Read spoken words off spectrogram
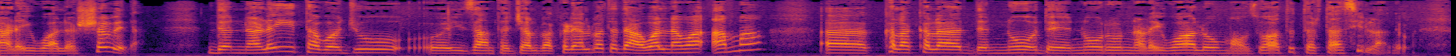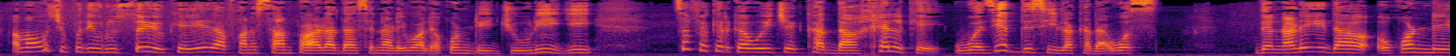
نړیواله شوې ده د نړۍ توجه ځانته جلب کړي البته د اول نو اما کله کله د نو د نورو نړیوالو موضوعاتو تر تاثیر لاندې اما اوس چې په دې وروستیو کې د افغانستان په اړه داسې نړیوال غونډې جوړیږي څه فکر کوئ چې که داخل کې وضعیت دسی لکه دا اوس د نړۍ د غونډې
